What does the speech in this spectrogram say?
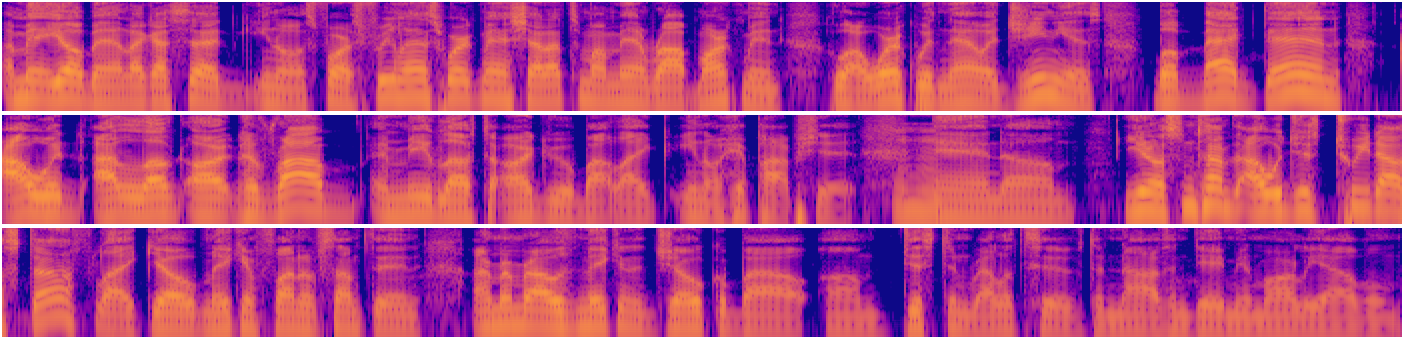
I mean, yo, man, like I said, you know, as far as freelance work, man, shout out to my man Rob Markman, who I work with now at Genius. But back then, I would I loved art because Rob and me love to argue about like you know hip hop shit, and um, you know sometimes I would just tweet out stuff like yo making fun of something. I remember I was making a joke about um, Distant Relatives, the Nas and Damian Marley album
